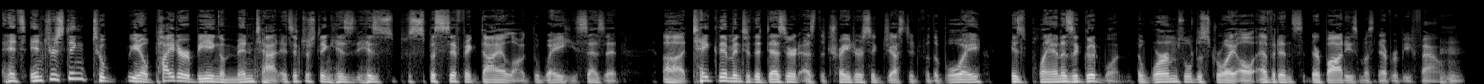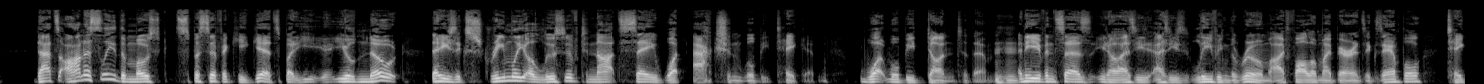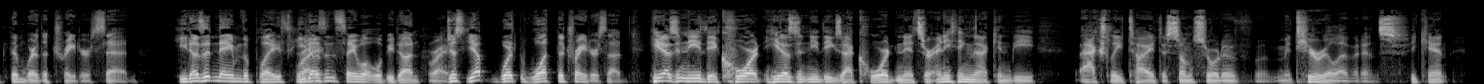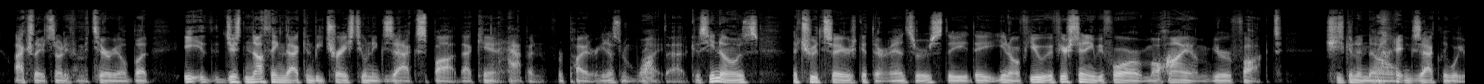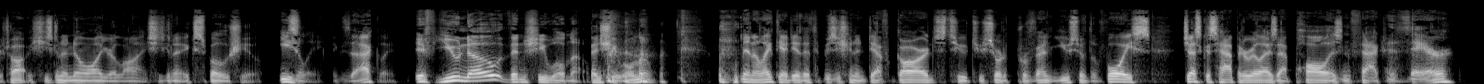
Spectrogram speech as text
And it's interesting to you know Piter being a mentat. It's interesting his his specific dialogue, the way he says it. Uh, take them into the desert as the traitor suggested for the boy. His plan is a good one. The worms will destroy all evidence. Their bodies must never be found. Mm-hmm. That's honestly the most specific he gets, but he, you'll note that he's extremely elusive to not say what action will be taken, what will be done to them. Mm-hmm. And he even says, you know, as he as he's leaving the room, I follow my baron's example, take them where the traitor said. He doesn't name the place. He right. doesn't say what will be done. Right. Just yep, what what the traitor said. He doesn't need the court. He doesn't need the exact coordinates or anything that can be actually tied to some sort of material evidence. He can't Actually, it's not even material, but it, just nothing that can be traced to an exact spot. That can't happen for Piter. He doesn't want Right. that because he knows the truth sayers get their answers. The they you know if you if you're standing before Mohiam, you're fucked. She's going to know Right. exactly what you're talking. She's going to know all your lies. She's going to expose you easily. Exactly. If you know, then she will know. Then she will know. and I like the idea that the position of deaf guards to to sort of prevent use of the voice. Jessica's happy to realize that Paul is in fact there,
